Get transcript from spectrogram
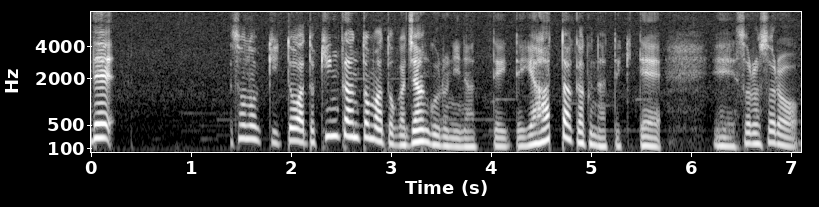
でその木とあと金柑トマトがジャングルになっていてやっと赤くなってきて、えー、そろそろ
